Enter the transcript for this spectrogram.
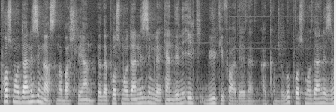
Postmodernizmle aslında başlayan ya da postmodernizmle kendini ilk büyük ifade eden akımdı bu. Postmodernizm,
